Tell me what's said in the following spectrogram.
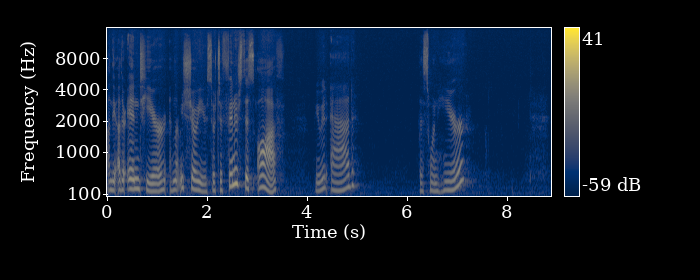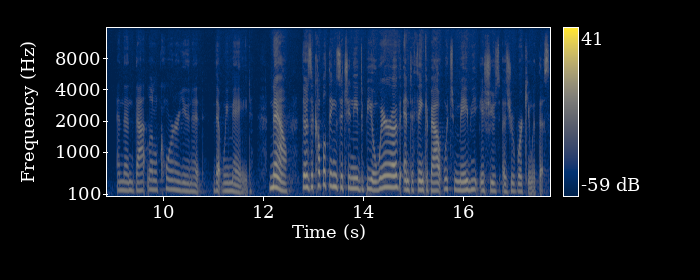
on the other end here. And let me show you. So to finish this off, we would add this one here, and then that little corner unit that we made. Now, there's a couple things that you need to be aware of and to think about, which may be issues as you're working with this.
